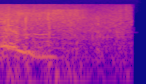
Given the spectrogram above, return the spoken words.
Oh!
